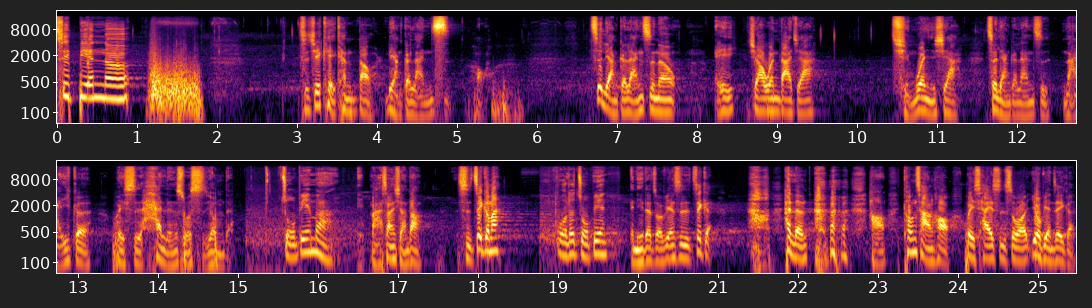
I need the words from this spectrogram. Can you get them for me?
这边呢，直接可以看到两个篮子，好，这两个篮子呢，哎，就要问大家，请问一下，这两个篮子哪一个会是汉人所使用的？左边吧。马上想到是这个吗？我的左边。你的左边是这个。好，汉人 好，通常哈会猜是说右边这个，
